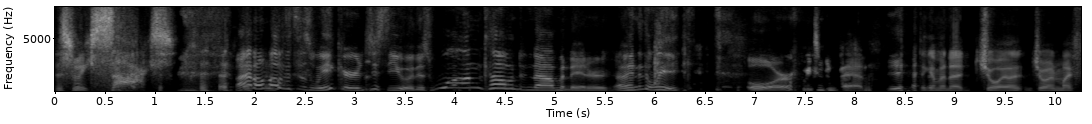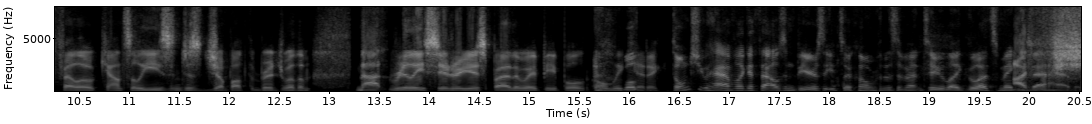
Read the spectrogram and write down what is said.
This week sucks. I don't know if it's this week or just you. There's one common denominator. I mean, in the week, or Week's been bad. yeah. I think I'm gonna join join my fellow councillees and just jump off the bridge with them. Not really serious, by the way, people. Only Well, kidding. Don't you have like a thousand beers that you took home from this event too? Like, let's make I that happen.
